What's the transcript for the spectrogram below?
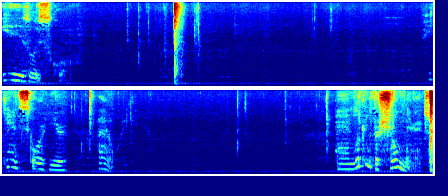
easily score. If he can't score here, I don't know what do. And looking for Shone there, actually.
